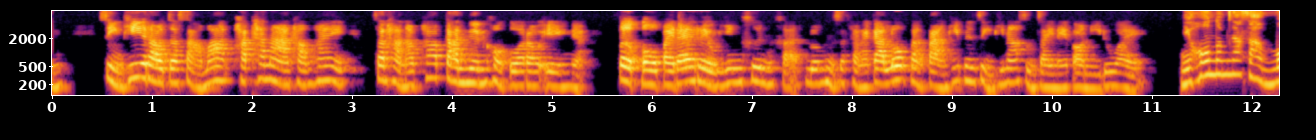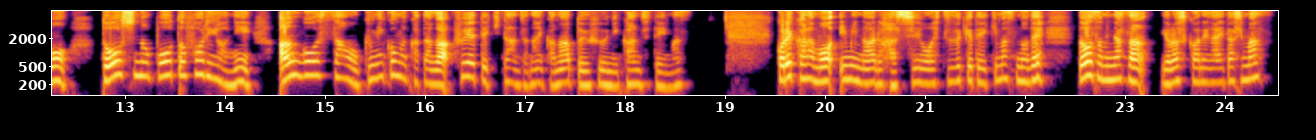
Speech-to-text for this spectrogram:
สิ่งที่เราจะสามารถพัฒนาทำให้สถานภาพการเงินของตัวเราเองเนี่ยเติบโตไปได้เร็วยิ่งขึ้นค่ะ รวมถึงสถานการณ์โลกต่างๆ ที่เป็นสิ่งที่น่าสนใจในตอนนี้ด้วย 日本の皆さんも投資のポートフォリオに暗号資産を組み込む方が増えてきたんじゃないかなというふうに感じています。これからも意味のある発信をし続けていきますので、どうぞ皆さんよろしくお願いいたします。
